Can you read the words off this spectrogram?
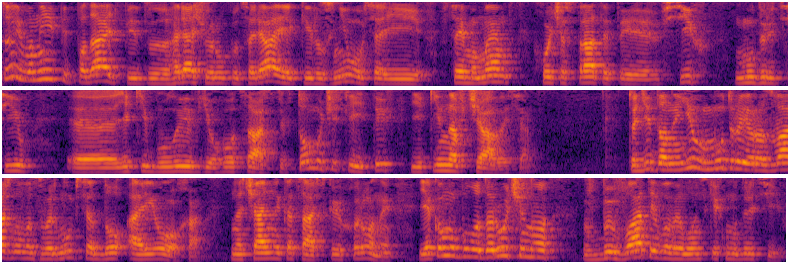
то і вони підпадають під гарячу руку царя, який розгнівався, і в цей момент хоче стратити всіх мудреців, е, які були в його царстві, в тому числі і тих, які навчалися. Тоді Даниїл мудро і розважливо звернувся до Аріоха, начальника царської охорони, якому було доручено вбивати вавилонських мудреців.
